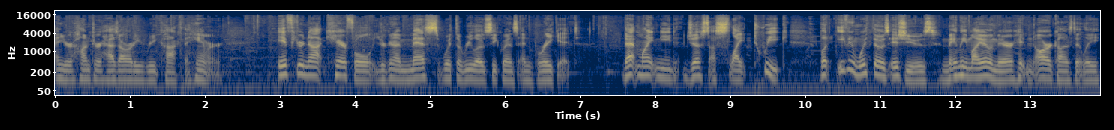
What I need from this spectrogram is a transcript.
and your hunter has already recocked the hammer. If you're not careful, you're going to mess with the reload sequence and break it. That might need just a slight tweak, but even with those issues, mainly my own there, hitting R constantly,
